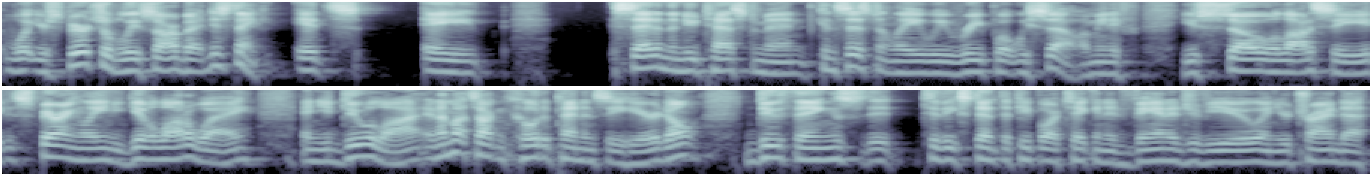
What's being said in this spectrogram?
what your spiritual beliefs are, but just think it's a said in the New Testament consistently, we reap what we sow. I mean, if you sow a lot of seed sparingly and you give a lot away and you do a lot, and I'm not talking codependency here, don't do things to the extent that people are taking advantage of you and you're trying to,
